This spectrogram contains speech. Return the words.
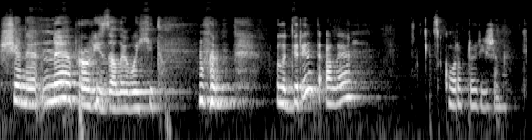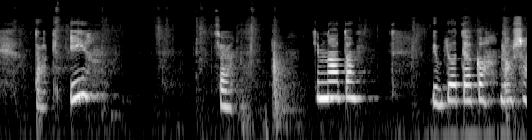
Ще не, не прорізали вихід в лабіринт, але скоро проріжемо. Так, і це кімната, бібліотека наша.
